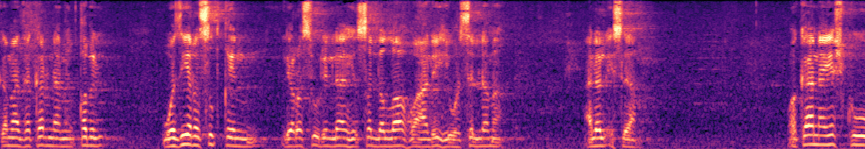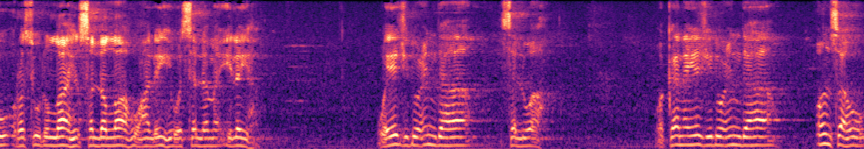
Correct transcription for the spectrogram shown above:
كما ذكرنا من قبل وزير صدق لرسول الله صلى الله عليه وسلم على الإسلام. وكان يشكو رسول الله صلى الله عليه وسلم إليها ويجد عندها سلواه وكان يجد عندها أنسه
